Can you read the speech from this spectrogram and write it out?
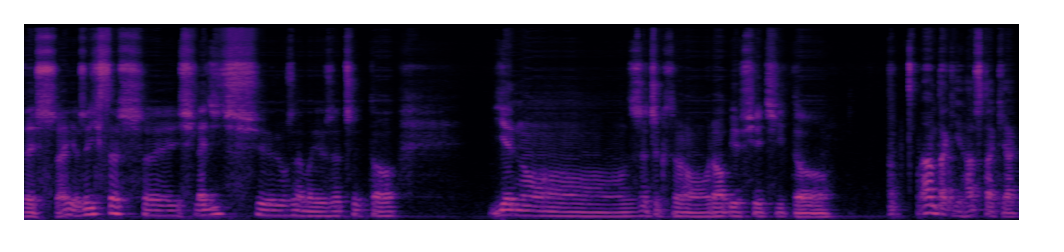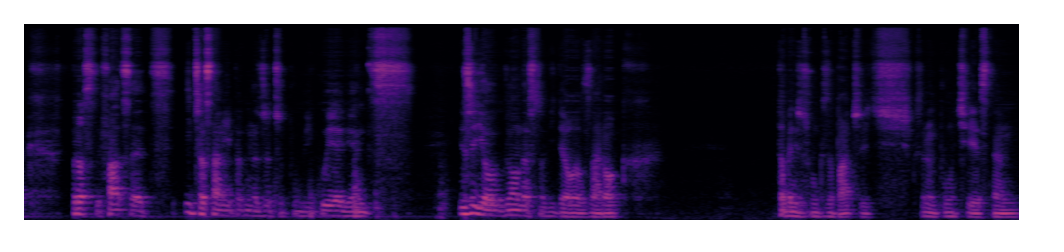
wyższe. Jeżeli chcesz e, śledzić różne moje rzeczy, to jedną z rzeczy, którą robię w sieci, to mam taki hashtag jak prosty facet i czasami pewne rzeczy publikuję, więc jeżeli oglądasz to wideo za rok, to będziesz mógł zobaczyć, w którym punkcie jestem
